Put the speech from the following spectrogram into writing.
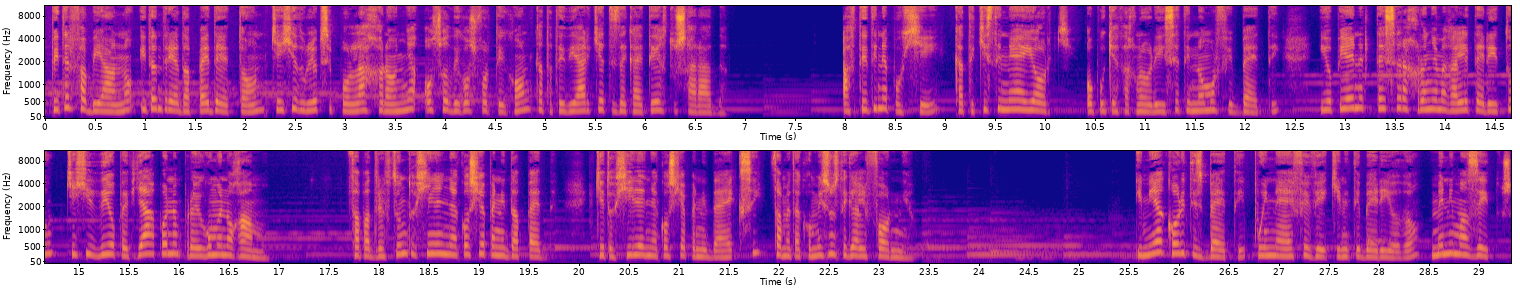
Ο Πίτερ Φαμπιάνο ήταν 35 ετών και είχε δουλέψει πολλά χρόνια ως οδηγός φορτηγών κατά τη διάρκεια της δεκαετίας του 40. Αυτή την εποχή κατοικεί στη Νέα Υόρκη, όπου και θα γνωρίσει την όμορφη Μπέτη, η οποία είναι τέσσερα χρόνια μεγαλύτερη του και έχει δύο παιδιά από ένα προηγούμενο γάμο. Θα παντρευτούν το 1955 και το 1956 θα μετακομίσουν στην Καλιφόρνια. Η μία κόρη της Μπέτη, που είναι έφηβη εκείνη την περίοδο, μένει μαζί τους,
